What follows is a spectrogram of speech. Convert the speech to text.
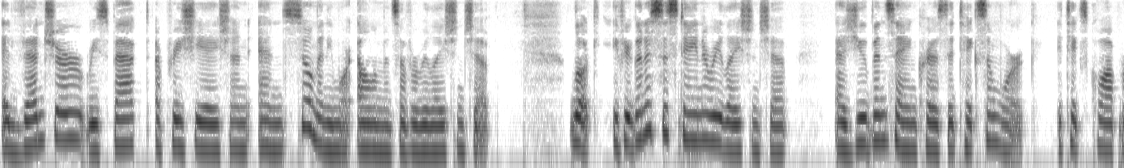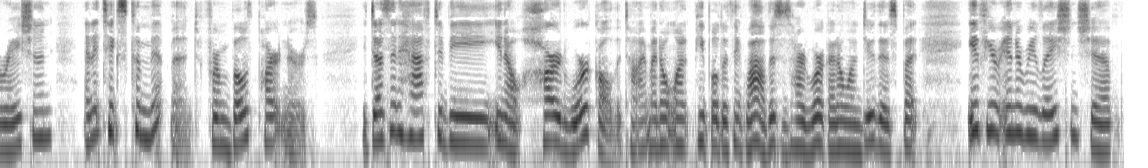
adventure, respect, appreciation, and so many more elements of a relationship. Look, if you're going to sustain a relationship, as you've been saying, Chris, it takes some work, it takes cooperation, and it takes commitment from both partners. It doesn't have to be, you know, hard work all the time. I don't want people to think, wow, this is hard work. I don't want to do this. But if you're in a relationship,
